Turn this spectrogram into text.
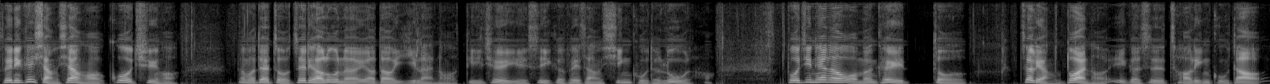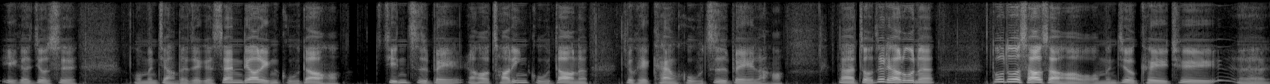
所以你可以想象哈，过去哈，那么在走这条路呢，要到宜兰哦，的确也是一个非常辛苦的路了哈。不过今天呢，我们可以走这两段哈，一个是朝林古道，一个就是我们讲的这个三雕岭古道哈，金字碑，然后朝林古道呢。就可以看虎字碑了哈。那走这条路呢，多多少少哈，我们就可以去呃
